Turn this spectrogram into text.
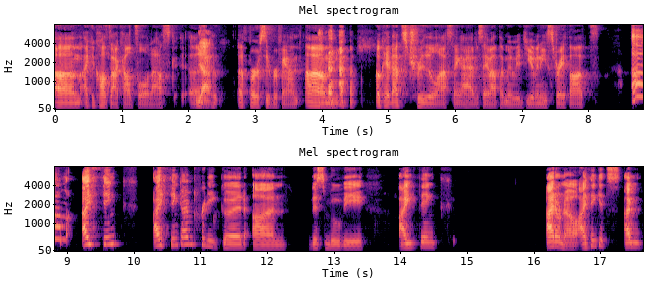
Um, I could call Zach Heltzel and ask. Uh, Yeah. a Fur super fan. Um, okay, that's truly the last thing I have to say about that movie. Do you have any stray thoughts? Um, I think I think I'm pretty good on this movie. I think I don't know. I think it's I'm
